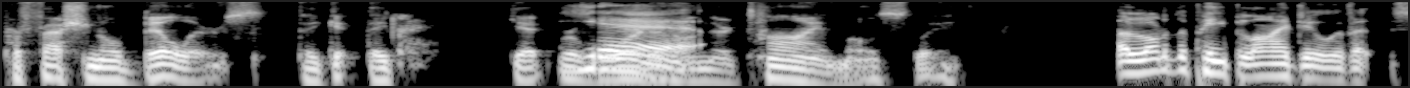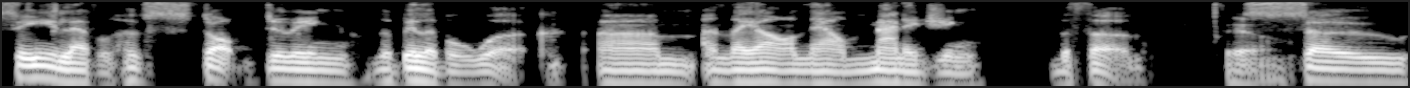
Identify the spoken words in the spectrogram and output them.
professional billers. They get they get rewarded yeah. on their time mostly. A lot of the people I deal with at the senior level have stopped doing the billable work, um, and they are now managing the firm. Yeah. So,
